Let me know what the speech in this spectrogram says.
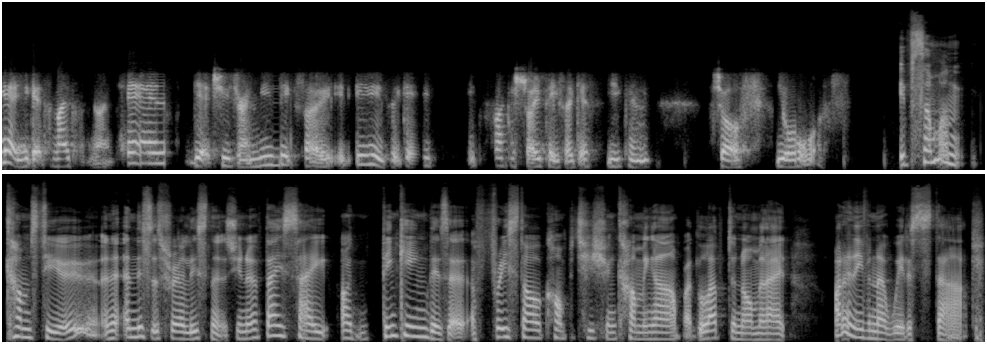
yeah, you get to make it your own test, yeah, choose your own music. So it, it is. It get, it's like a showpiece, I guess. You can show off your horse. If someone comes to you, and, and this is for our listeners, you know, if they say, I'm thinking there's a, a freestyle competition coming up, I'd love to nominate, I don't even know where to start.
